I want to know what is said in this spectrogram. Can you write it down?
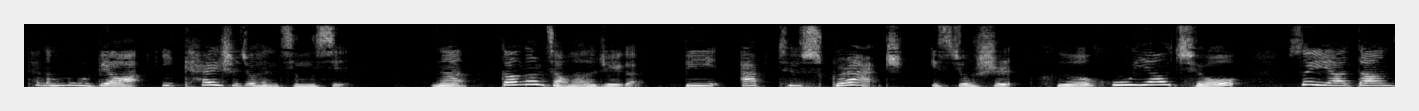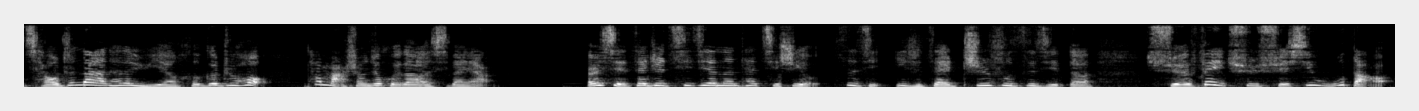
他的目标啊一开始就很清晰。那刚刚讲到的这个 be up to scratch，意思就是合乎要求。所以啊，当乔治娜她的语言合格之后，她马上就回到了西班牙。而且在这期间呢，她其实有自己一直在支付自己的学费去学习舞蹈，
